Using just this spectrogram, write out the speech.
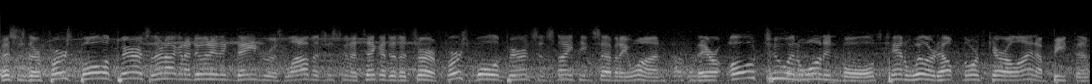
This is their first bowl appearance, and they're not going to do anything dangerous. Louthan's just going to take it to the turf. First bowl appearance since 1971. They are 0-2 and 1 in bowls. Ken Willard helped North Carolina beat them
